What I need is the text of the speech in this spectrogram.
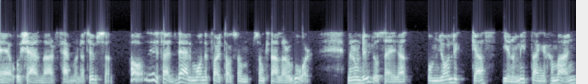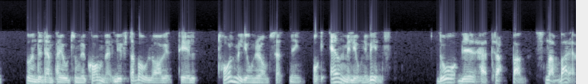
eh, och tjänar 500 000. Ja, det är så här, ett välmående företag som, som knallar och går. Men om du då säger att om jag lyckas genom mitt engagemang under den period som nu kommer lyfta bolaget till 12 miljoner i omsättning och 1 miljon i vinst. Då blir den här trappan snabbare.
